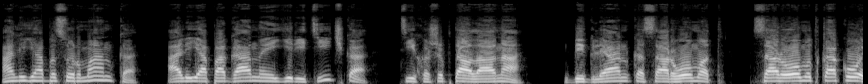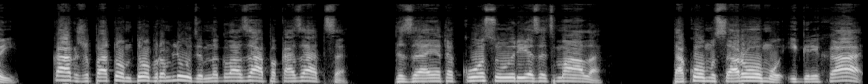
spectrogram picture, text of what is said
«Али я басурманка? Али я поганая еретичка?» — тихо шептала она. «Беглянка, саромот! Саромот какой! Как же потом добрым людям на глаза показаться? Да за это косу урезать мало. Такому сарому и греха,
